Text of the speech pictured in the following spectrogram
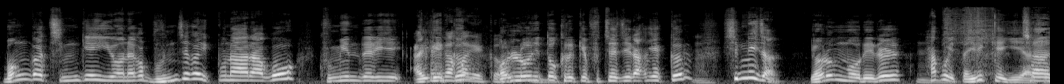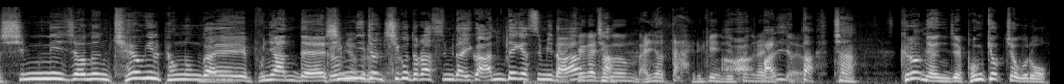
뭔가 징계위원회가 문제가 있구나라고 국민들이 알게끔 생각하게끔. 언론이 또 그렇게 부채질을 하게끔 음. 심리전 여론몰이를 음. 하고 있다 이렇게 이해하죠. 자 심리전은 최영일 평론가의 네. 분야인데 그럼요, 심리전 그럼요. 치고 들어왔습니다. 이거 안 되겠습니다. 네, 제가 자. 지금 말렸다 이렇게 이제 아, 표현을 아, 했어요. 말렸다. 자 그러면 이제 본격적으로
